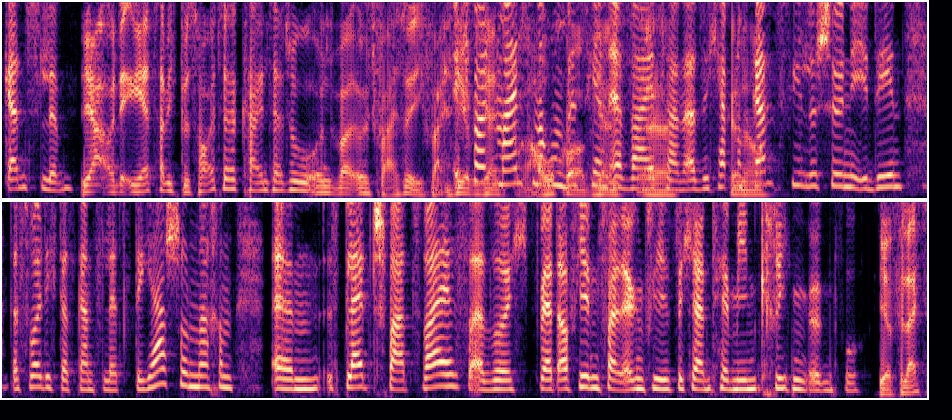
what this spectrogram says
Ganz schlimm. Ja, und jetzt habe ich bis heute kein Tattoo und ich weiß nicht, ich weiß nicht, Ich wollte eins meins noch ein bisschen ich eins, äh, erweitern. Also ich habe noch genau. ganz viele schöne Ideen. Das wollte ich das ganze letzte Jahr schon machen. Ähm, es bleibt schwarz-weiß. Also ich werde auf jeden Fall irgendwie sicher einen Termin kriegen irgendwo. Ja, vielleicht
